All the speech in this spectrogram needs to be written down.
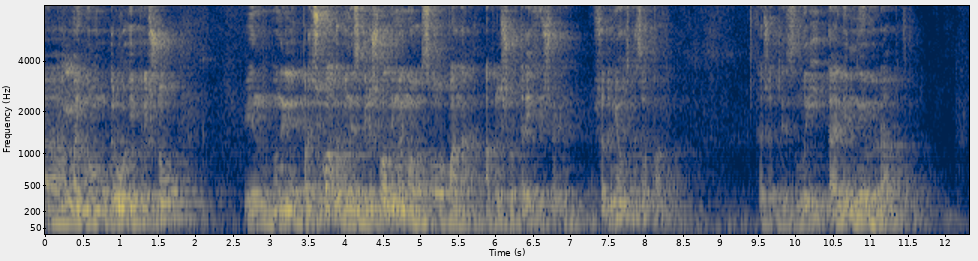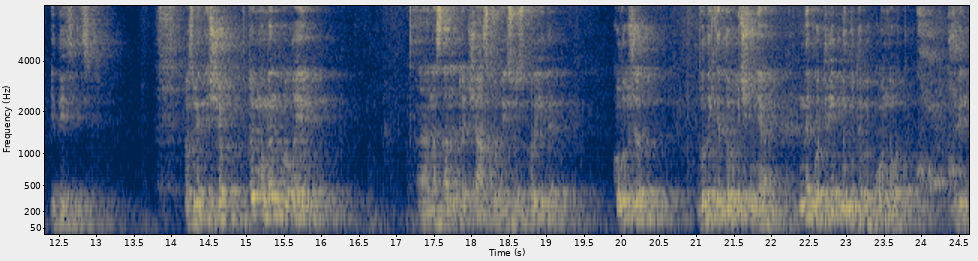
е, майном, другий прийшов. Він, вони працювали, вони збільшували майно свого пана, а прийшов третій, що він? Що до нього сказав пан? Каже, ти злий та лінивий раб. Іди звідси. Розумієте, що в той момент, коли настане той час, коли Ісус прийде, коли вже велике доручення не потрібно буде виконувати, Він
